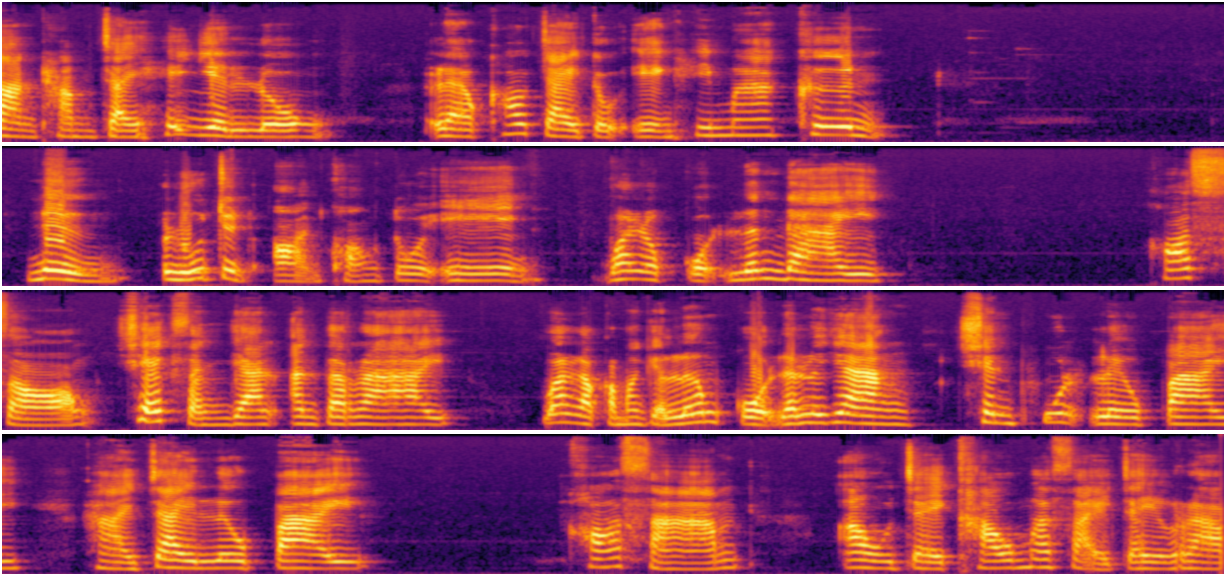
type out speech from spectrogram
การทำใจให้เย็นลง แล้วเข้าใจตัวเองให้มากขึ้น 1. รู้จุดอ่อนของตัวเอง ว่าเรากดเรื่องใด ข้อ 2. เช็คสัญญาณอันตราย ว่าเรากำลังจะเริ่มโกรธแล้วหรือยัง เช่นพูดเร็วไป หายใจเร็วไป ข้อ 3. เอาใจเขามาใส่ใจเรา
